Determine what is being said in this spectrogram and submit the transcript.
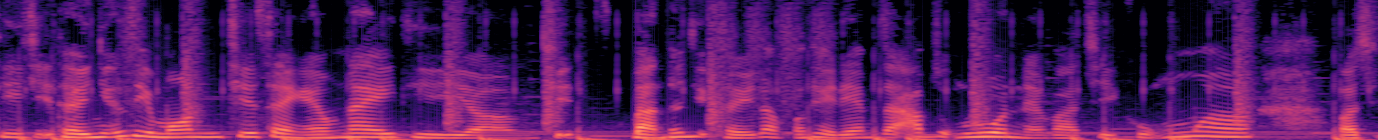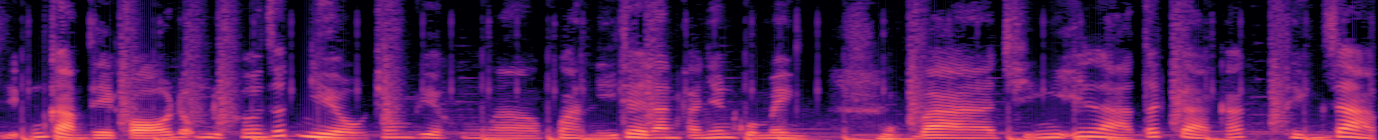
thì chị thấy những gì Mon chia sẻ ngày hôm nay thì uh, chị bản thân chị thấy là có thể đem ra áp dụng luôn này và chị cũng uh, và chị cũng cảm thấy có động lực hơn rất nhiều trong việc uh, quản lý thời gian cá nhân của mình. Ừ. và chị nghĩ là tất cả các thính giả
